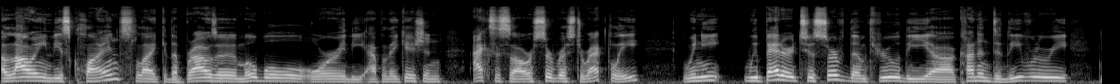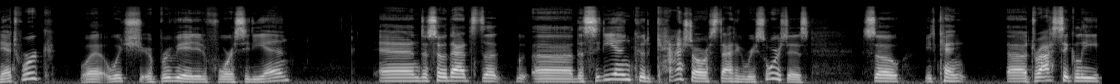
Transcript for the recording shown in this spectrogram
allowing these clients like the browser, mobile, or the application access our service directly, we need we better to serve them through the uh, content delivery network, which abbreviated for CDN. And so that the uh, the CDN could cache our static resources, so it can uh, drastically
